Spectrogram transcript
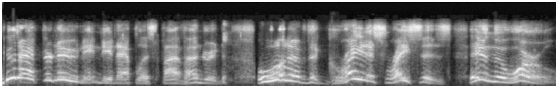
Good afternoon, Indianapolis 500, one of the greatest races in the world.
